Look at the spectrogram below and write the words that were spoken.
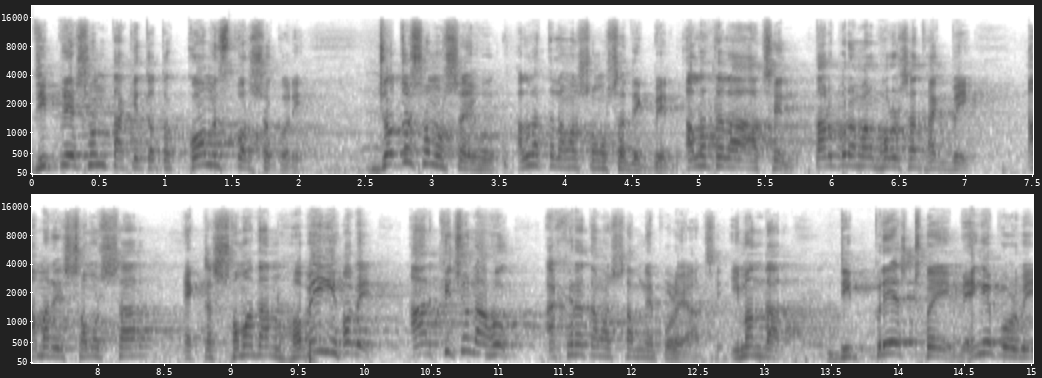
ডিপ্রেশন তাকে তত কম স্পর্শ করে। যত সমস্যাই হোক, আল্লাহ তালা আমার সমস্যা দেখবেন, আল্লাহ তালা আছেন, তার উপর আমার ভরসা থাকবে। আমার এই সমস্যার একটা সমাধান হবেই হবে। আর কিছু না হোক, আখেরাত আমার সামনে পড়ে আছে। ইমানদার ডিপ্রেসড হয়ে ভেঙে পড়বে,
